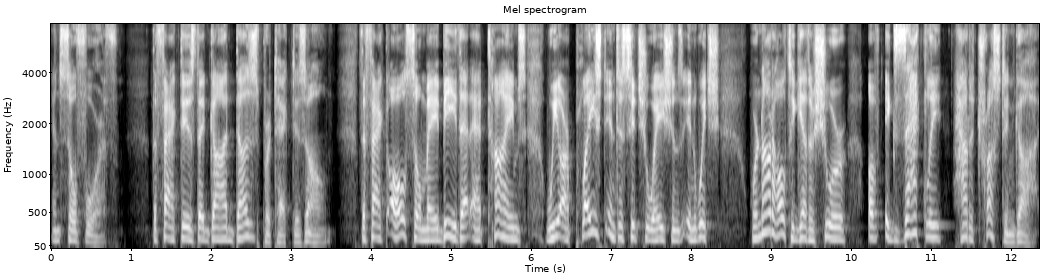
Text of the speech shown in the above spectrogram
and so forth. The fact is that God does protect his own. The fact also may be that at times we are placed into situations in which we're not altogether sure of exactly how to trust in God.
